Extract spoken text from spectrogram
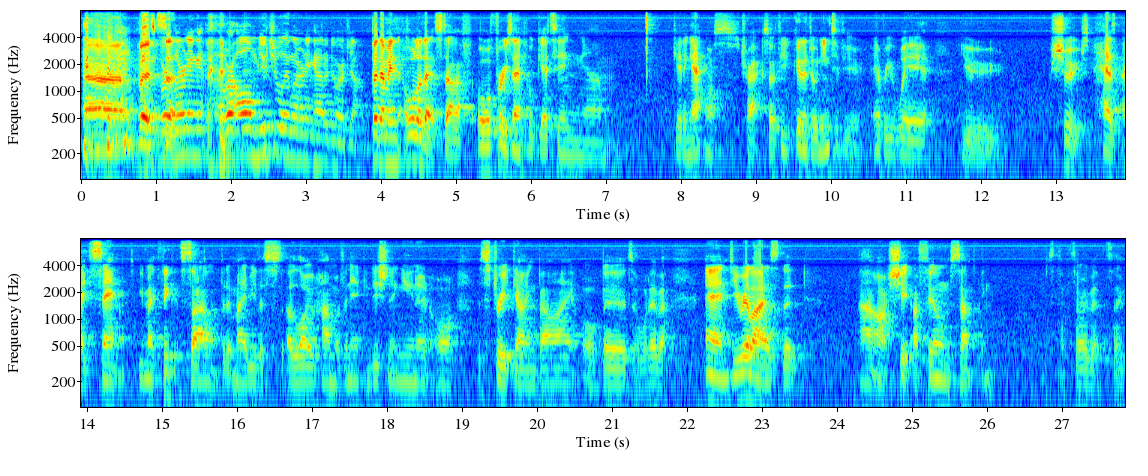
Uh, but, we're uh, learning. We're all mutually learning how to do our job. But I mean, all of that stuff, or for example, getting um, getting Atmos track. So if you're going to do an interview, everywhere you shoot has a sound. You may think it's silent, but it may be this, a low hum of an air conditioning unit, or the street going by, or birds, or whatever. And you realise that, uh, oh shit, I filmed something. Sorry about saying.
